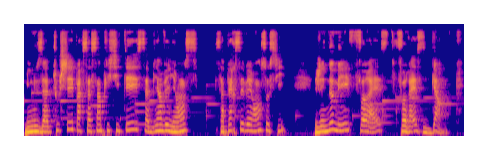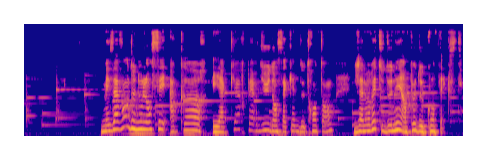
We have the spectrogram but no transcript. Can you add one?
Il nous a touchés par sa simplicité, sa bienveillance, sa persévérance aussi. J'ai nommé Forrest, Forrest Gump. Mais avant de nous lancer à corps et à cœur perdu dans sa quête de 30 ans, j'aimerais te donner un peu de contexte.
